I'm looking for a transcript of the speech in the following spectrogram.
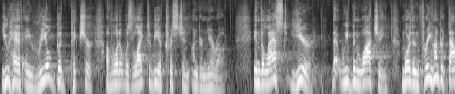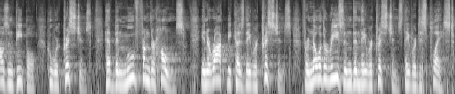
you have a real good picture of what it was like to be a Christian under Nero. In the last year, that we've been watching, more than 300,000 people who were Christians have been moved from their homes in Iraq because they were Christians for no other reason than they were Christians. They were displaced.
